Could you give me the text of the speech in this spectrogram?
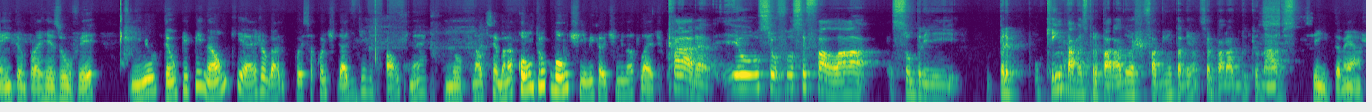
entram para resolver. E tem um pipinão que é jogar com essa quantidade de desfalque, né? No final de semana contra um bom time, que é o time do Atlético. Cara, eu se eu fosse falar sobre pre- quem tá mais preparado, eu acho que o Fabinho tá bem mais preparado do que o Naves. Sim, também acho.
